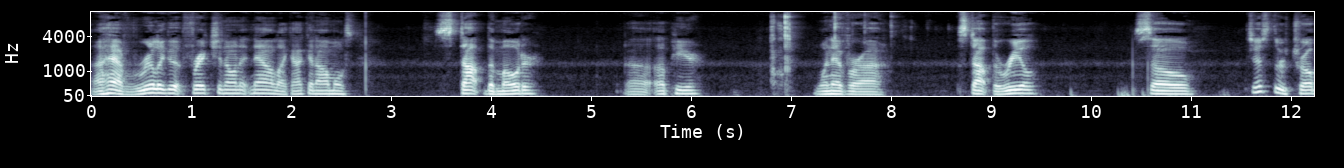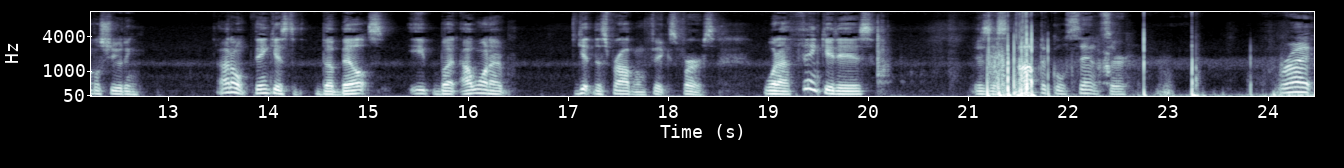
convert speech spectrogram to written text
I have really good friction on it now. Like I can almost stop the motor uh, up here whenever I stop the reel. So just through troubleshooting, I don't think it's the belts, but I want to get this problem fixed first. What I think it is, is this optical sensor right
